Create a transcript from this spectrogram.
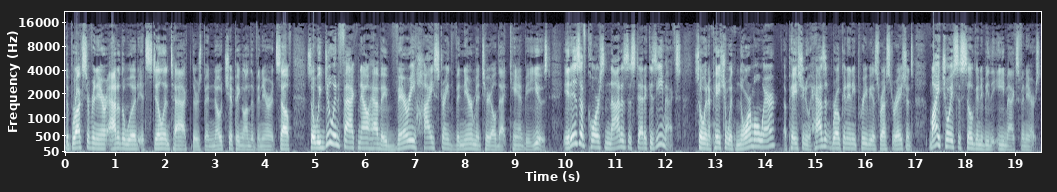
The BruxZir veneer out of the wood, it's still intact. There's been no chipping on the veneer itself. So we do in fact now have a very high strength veneer material that can be used. It is of course not as aesthetic as Emax. So in a patient with normal wear, a patient who hasn't broken any previous restorations, my choice is still going to be the Emax veneers.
